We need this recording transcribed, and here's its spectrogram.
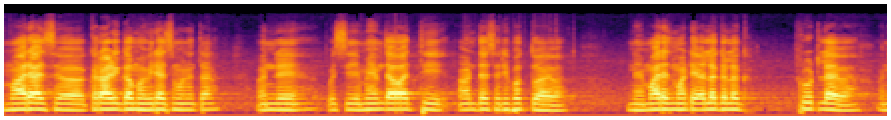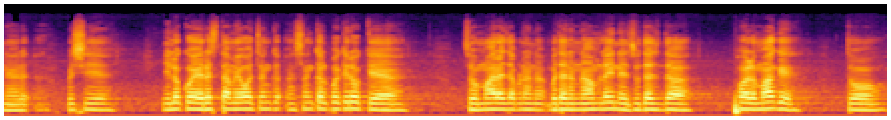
મહારાજ કરાળી ગામમાં વિરાજમાન હતા અને પછી મહેમદાવાદથી આઠ દસ હરિભક્તો આવ્યા અને મહારાજ માટે અલગ અલગ ફ્રૂટ લાવ્યા અને પછી એ લોકોએ રસ્તામાં એવો સંકલ્પ કર્યો કે જો મહારાજ આપણા બધાના નામ લઈને જુદા જુદા ફળ માગે તો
